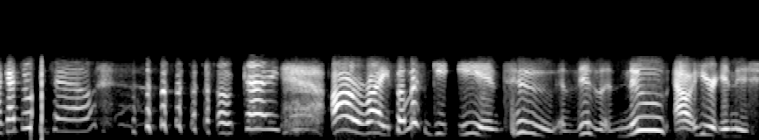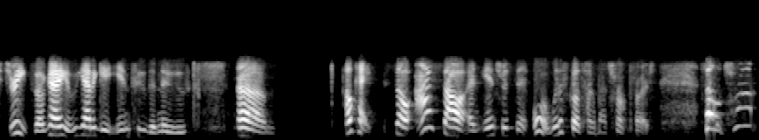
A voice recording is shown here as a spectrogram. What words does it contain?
I got through child. okay. All right. So let's get into this news out here in these streets, okay? We got to get into the news. Um, okay. So I saw an interesting. Oh, well, let's go talk about Trump first. So Trump,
